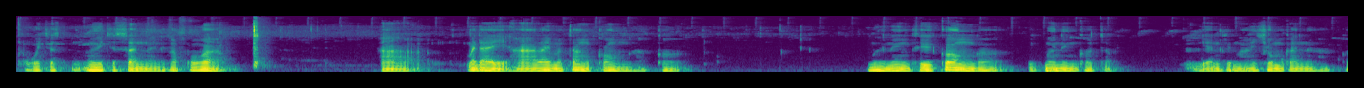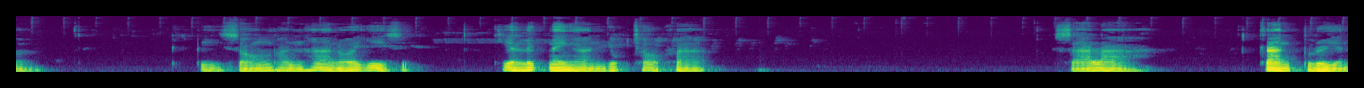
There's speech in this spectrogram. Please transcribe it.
เอาไว้จะมือจะสั่นหน่อยนะครับ เพราะว่า อ่า ไม่ได้หาอะไรมาตั้งกล้องครับก็ มือหนึ่งถือกล้องก็ อีกมือหนึ่งก็จับเหรียญขึ้นมาให้ชมกันนะครับ ก็ปีสองพันห้าร้อยยี่สิบที่ระลึกในงานยกช่อฟ้า ศาลา การเปลี่ยน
